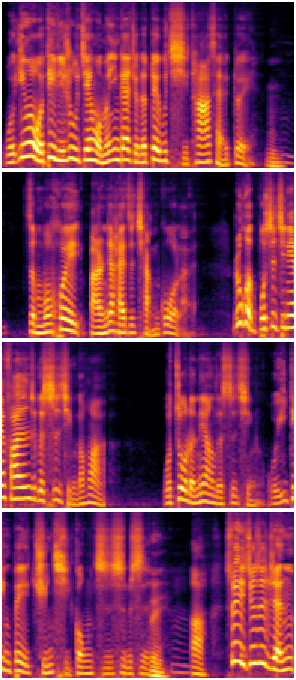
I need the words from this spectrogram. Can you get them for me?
我因为我弟弟入监，我们应该觉得对不起他才对。嗯，怎么会把人家孩子抢过来？如果不是今天发生这个事情的话，我做了那样的事情，我一定被群起攻之，是不是？对。啊，所以就是人，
